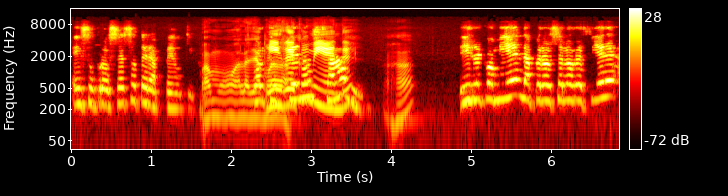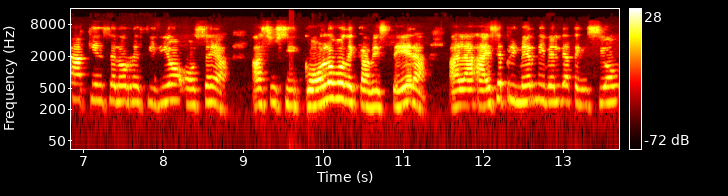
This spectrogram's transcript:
en su proceso terapéutico. Vamos a la Porque llamada. no sabe. Ajá. Y recomienda, pero se lo refiere a quien se lo refirió, o sea, a su psicólogo de cabecera, a, la, a ese primer nivel de atención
